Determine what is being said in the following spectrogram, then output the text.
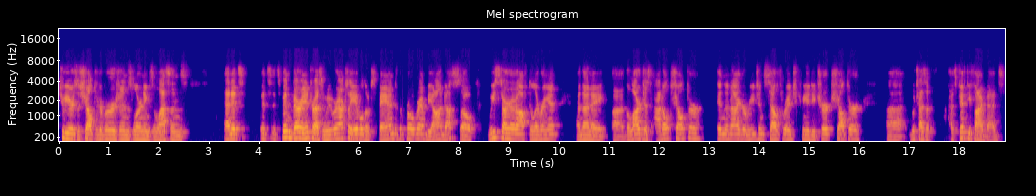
two years of shelter diversions, learnings and lessons, and it's it's it's been very interesting. We were actually able to expand the program beyond us. So we started off delivering it, and then a uh, the largest adult shelter in the Niagara region, Southridge Community Church Shelter, uh, which has a has 55 beds.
